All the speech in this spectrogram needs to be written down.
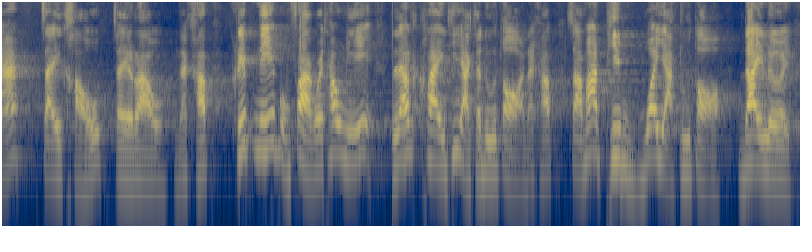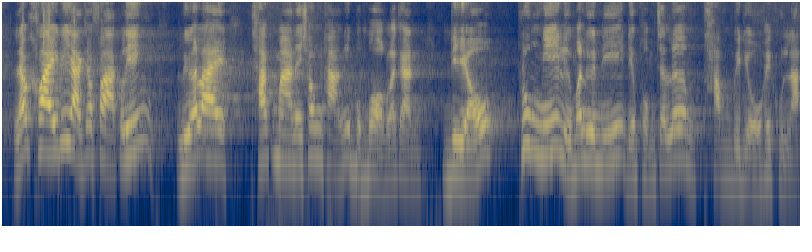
นะ ใจเขาใจเรานะครับ คลิปนี้ผมฝากไว้เท่านี้ แล้วใครที่อยากจะดูต่อนะครับ สามารถพิมพ์ว่าอยากดูต่อได้เลย แล้วใครที่อยากจะฝากลิงก์หรืออะไรทักมาในช่องทางที่ผมบอกแล้วกัน เดี๋ยวพรุ่งนี้หรือมะรืนนี้เดี๋ยวผมจะเริ่มทำวิดีโอให้คุณละ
